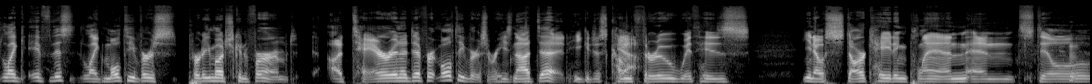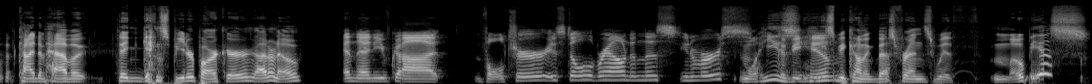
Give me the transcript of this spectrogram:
like if this like multiverse pretty much confirmed a tear in a different multiverse where he's not dead. He could just come Yeah. through with his you know Stark hating plan and still kind of have a thing against Peter Parker. I don't know. And then you've got Vulture is still around in this universe. Well, he's be he's becoming best friends with Morbius.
